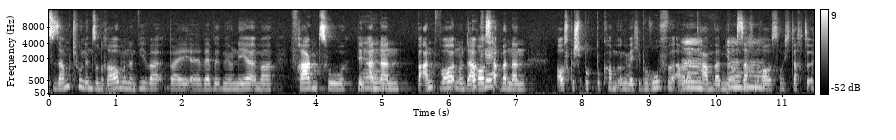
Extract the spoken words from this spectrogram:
zusammentun in so einen Raum und dann wie bei äh, Wer wird Millionär immer Fragen zu den ja. anderen beantworten und daraus okay. hat man dann ausgespuckt bekommen, irgendwelche Berufe, aber mm. da kamen bei mir auch Sachen mhm. raus, wo ich dachte,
